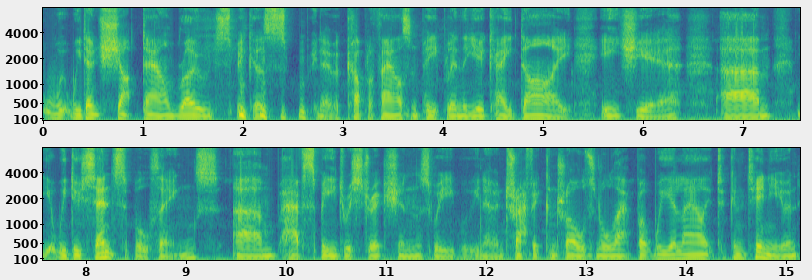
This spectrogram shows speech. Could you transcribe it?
we don't shut down roads because you know a couple of thousand people in the UK die each year. Um, we do sensible things, um, have speed restrictions, we you know and traffic controls and all that, but we allow it to continue, and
